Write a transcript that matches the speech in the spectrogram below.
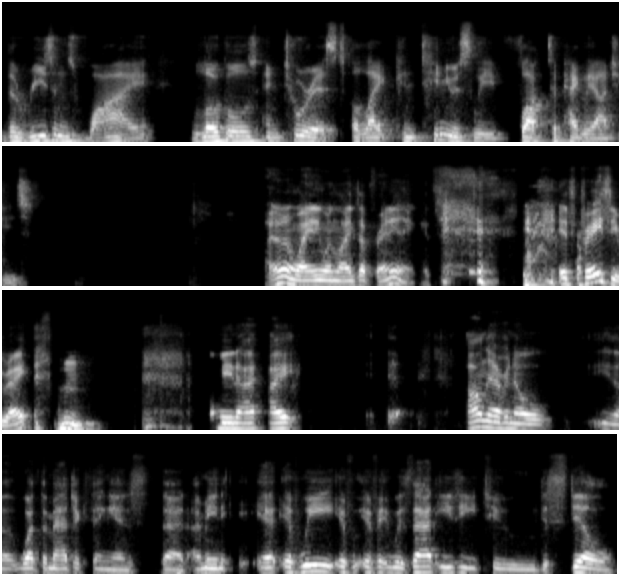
the reasons why locals and tourists alike continuously flock to Pagliacci's. I don't know why anyone lines up for anything. It's it's crazy, right? Mhm. I mean, I, I, I'll never know, you know, what the magic thing is. That I mean, if we, if if it was that easy to distill,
